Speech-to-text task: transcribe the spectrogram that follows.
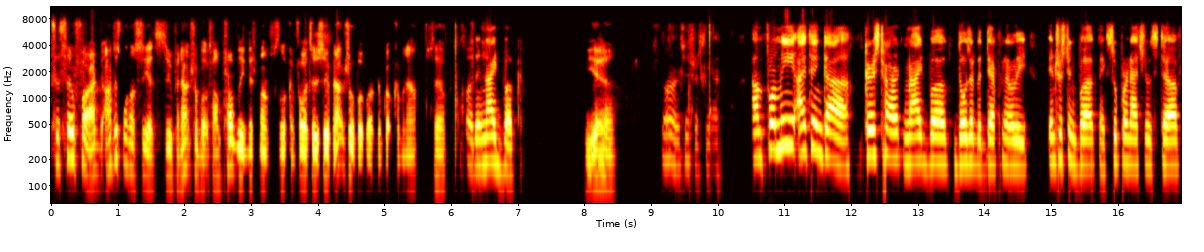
so so far, I, I just want to see a supernatural book. So I'm probably this month looking forward to the supernatural book that they've got coming out. So Oh, the Night Book. yeah, Oh, it's interesting. Yeah. Um, for me, I think uh, Cursed Heart, Night Book, those are the definitely interesting book, like supernatural stuff.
